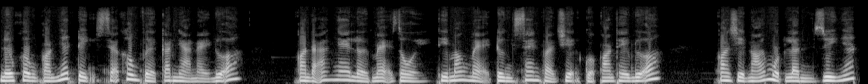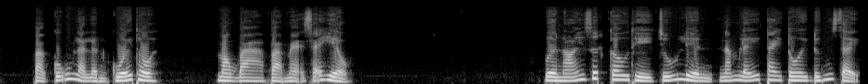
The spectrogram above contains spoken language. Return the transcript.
Nếu không con nhất định sẽ không về căn nhà này nữa. Con đã nghe lời mẹ rồi thì mong mẹ đừng xen vào chuyện của con thêm nữa. Con chỉ nói một lần duy nhất và cũng là lần cuối thôi. Mong bà và mẹ sẽ hiểu. Vừa nói dứt câu thì chú liền nắm lấy tay tôi đứng dậy,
